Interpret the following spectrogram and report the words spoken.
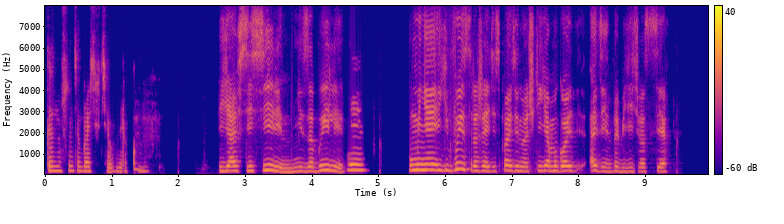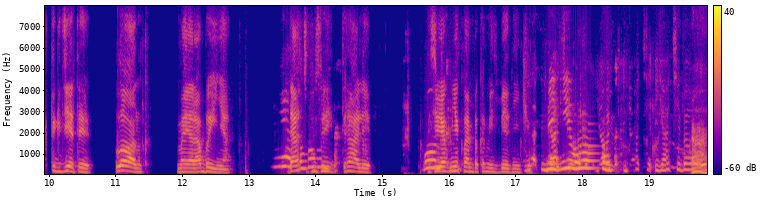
Когда нужно забрать хотя бы дракона. Я всесилен, не забыли? Э, У меня и вы сражаетесь поодиночке. Я могу од- один победить вас всех. Ты где ты? Лонг, моя рабыня. Да, Нет, вы Лонг, заиграли. Лонг, Тебе мне к вам покормить, бедненький. Я, я Беги, я, я я тебя А,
